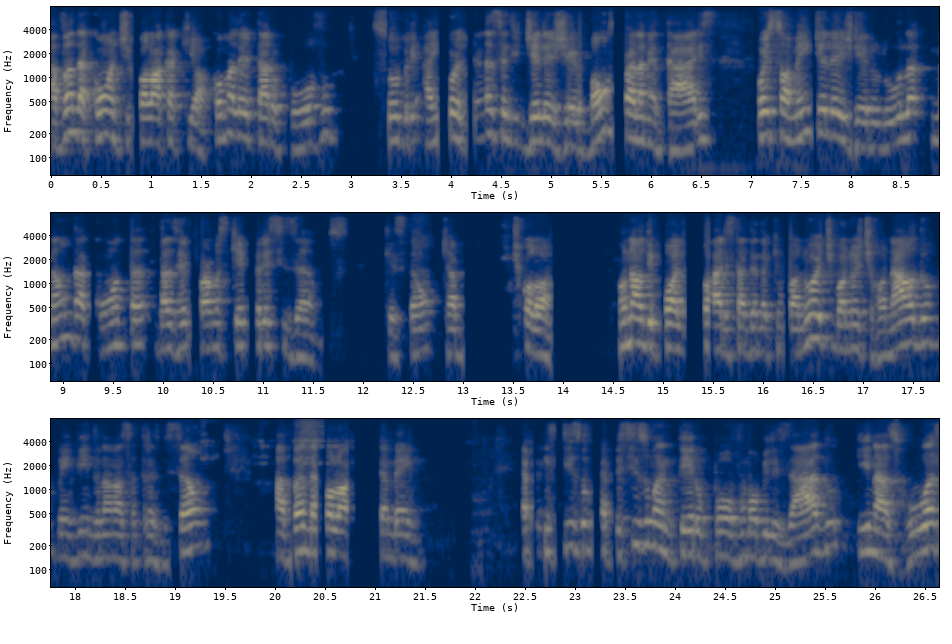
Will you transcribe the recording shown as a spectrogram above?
A Wanda Conte coloca aqui, ó, como alertar o povo sobre a importância de, de eleger bons parlamentares pois somente eleger o Lula não dá conta das reformas que precisamos. Questão que a gente coloca. Ronaldo Hipólito Soares está dando aqui boa noite. Boa noite, Ronaldo. Bem-vindo na nossa transmissão. A banda coloca também. É preciso, é preciso manter o povo mobilizado e nas ruas,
